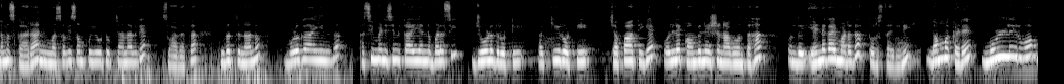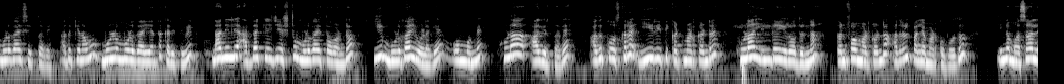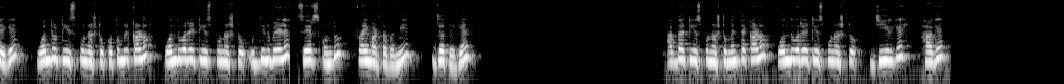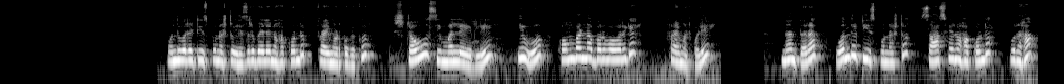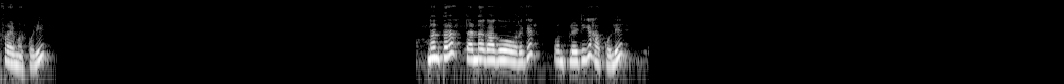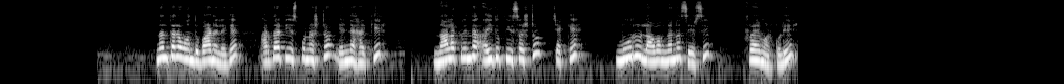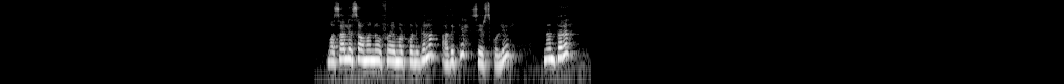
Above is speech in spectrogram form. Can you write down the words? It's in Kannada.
ನಮಸ್ಕಾರ, ನಿಮ್ಮ ಸವಿಸಂಪು ಯೂಟ್ಯೂಬ್ ಚಾನಲ್ಗೆ ಸ್ವಾಗತ. ಇವತ್ತು ನಾನು ಮುಳುಗಾಯಿಯಿಂದ ಹಸಿಮೆಣಸಿನಕಾಯಿಯನ್ನು ಬಳಸಿ ಜೋಳದ ರೊಟ್ಟಿ, ಅಕ್ಕಿ ರೊಟ್ಟಿ, ಚಪಾತಿಗೆ ಒಳ್ಳೆ ಕಾಂಬಿನೇಷನ್ ಆಗುವಂತಹ ಒಂದು ಎಣ್ಣೆಗಾಯಿ ಮಾಡೋದ ತೋರಿಸ್ತಾ ಇದ್ದೀನಿ. ನಮ್ಮ ಕಡೆ ಮುಳ್ಳಿರುವ ಮುಳುಗಾಯಿ ಸಿಗ್ತವೆ. ಅದಕ್ಕೆ ನಾವು ಮುಳ್ಳು ಮುಳುಗಾಯಿ ಅಂತ ಕರಿತೀವಿ. ನಾನಿಲ್ಲಿ ಅರ್ಧ ಕೆ ಜಿಯಷ್ಟು ಮುಳುಗಾಯಿ ತಗೊಂಡು ಈ ಮುಳುಗಾಯಿ ಒಳಗೆ ಒಮ್ಮೊಮ್ಮೆ ಹುಳ ಆಗಿರ್ತವೆ. ಅದಕ್ಕೋಸ್ಕರ ಈ ರೀತಿ ಕಟ್ ಮಾಡ್ಕೊಂಡ್ರೆ ಹುಳ ಇಲ್ಲದೆ ಇರೋದನ್ನು ಕನ್ಫರ್ಮ್ ಮಾಡಿಕೊಂಡು ಅದರಲ್ಲಿ ಪಲ್ಯ ಮಾಡ್ಕೋಬೋದು. ಇನ್ನು ಮಸಾಲೆಗೆ ಒಂದು ಟೀ ಸ್ಪೂನಷ್ಟು ಕೊತ್ತಂಬರಿ ಕಾಳು, ಒಂದೂವರೆ ಟೀ ಸ್ಪೂನಷ್ಟು ಉದ್ದಿನಬೇಳೆ ಸೇರಿಸ್ಕೊಂಡು ಫ್ರೈ ಮಾಡ್ತಾ ಬನ್ನಿ. ಜೊತೆಗೆ ಅರ್ಧ ಟೀ ಸ್ಪೂನಷ್ಟು ಮೆಂತೆಕಾಳು, ಒಂದೂವರೆ ಟೀ ಸ್ಪೂನಷ್ಟು ಜೀರಿಗೆ ಹಾಗೆ ಒಂದೂವರೆ ಟೀ ಸ್ಪೂನಷ್ಟು ಹೆಸರುಬೇಳೆನೂ ಹಾಕ್ಕೊಂಡು ಫ್ರೈ ಮಾಡ್ಕೋಬೇಕು. ಸ್ಟವ್ ಸಿಮ್ಮಲ್ಲೇ ಇರಲಿ. ಇವು ಹೊಂಬಣ್ಣ ಬರುವವರೆಗೆ ಫ್ರೈ ಮಾಡ್ಕೊಳ್ಳಿ. ನಂತರ ಒಂದು ಟೀ ಸ್ಪೂನಷ್ಟು ಸಾಸಿವೆನೂ ಹಾಕ್ಕೊಂಡು ಪುನಃ ಫ್ರೈ ಮಾಡ್ಕೊಳ್ಳಿ. ನಂತರ ತಣ್ಣಗಾಗುವವರೆಗೆ ಒಂದು ಪ್ಲೇಟಿಗೆ ಹಾಕ್ಕೊಳ್ಳಿ. ನಂತರ ಒಂದು ಬಾಣಲೆಗೆ ಅರ್ಧ ಟೀ ಸ್ಪೂನಷ್ಟು ಎಣ್ಣೆ ಹಾಕಿ ನಾಲ್ಕರಿಂದ ಐದು ಪೀಸಷ್ಟು ಚಕ್ಕೆ ಮೂರು ಲವಂಗನ ಸೇರಿಸಿ ಫ್ರೈ ಮಾಡ್ಕೊಳ್ಳಿ. ಮಸಾಲೆ ಸಾಮಾನು ಫ್ರೈ ಮಾಡ್ಕೊಂಡಿದ್ದಲ್ಲ ಅದಕ್ಕೆ ಸೇರಿಸ್ಕೊಳ್ಳಿ. ನಂತರ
